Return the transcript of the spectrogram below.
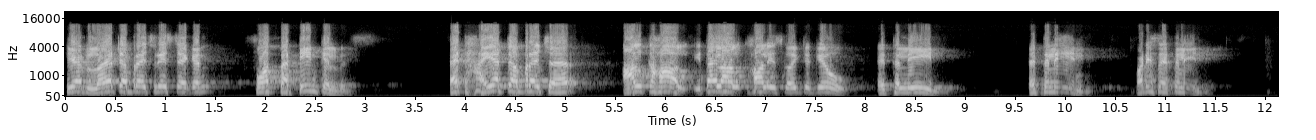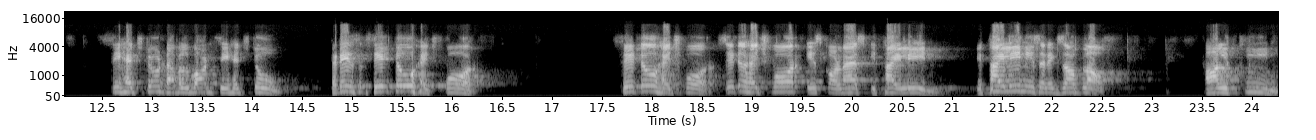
Here lower temperature is taken for 13 kelvins. At higher temperature alcohol ethyl alcohol is going to give ethylene. Ethylene. What is ethylene? CH2 double bond CH2. That is C2H4. C2H4. C2H4 is called as ethylene. Ethylene is an example of alkene.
